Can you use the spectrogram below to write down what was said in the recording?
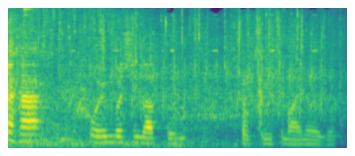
Oyun başında attığım çok tweetim aynı oldu.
